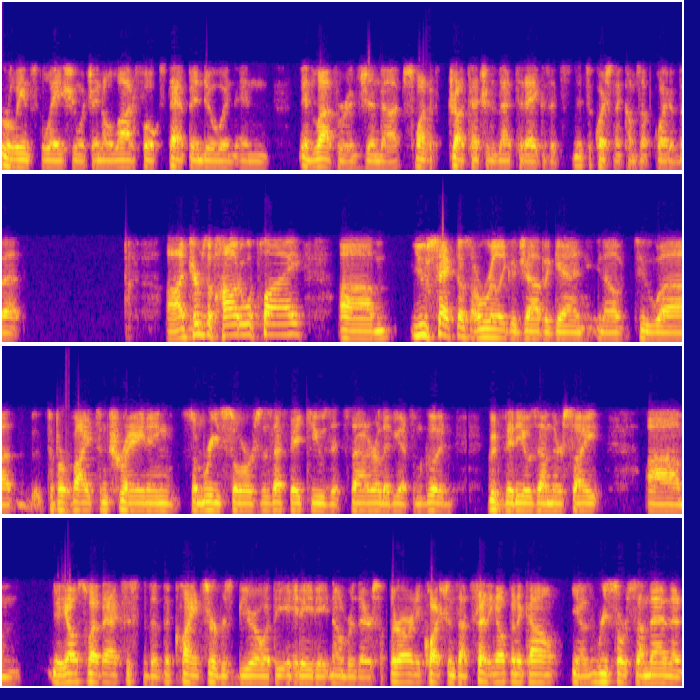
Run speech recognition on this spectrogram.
early installation, which I know a lot of folks tap into and, and, and leverage. And uh, just want to draw attention to that today because it's it's a question that comes up quite a bit. Uh, in terms of how to apply, um, USAC does a really good job again, you know, to uh, to provide some training, some resources, FAQs, et cetera. They've got some good good videos on their site. Um, they also have access to the, the client service bureau at the 888 number there. So if there are any questions on setting up an account, you know, resources on that, that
